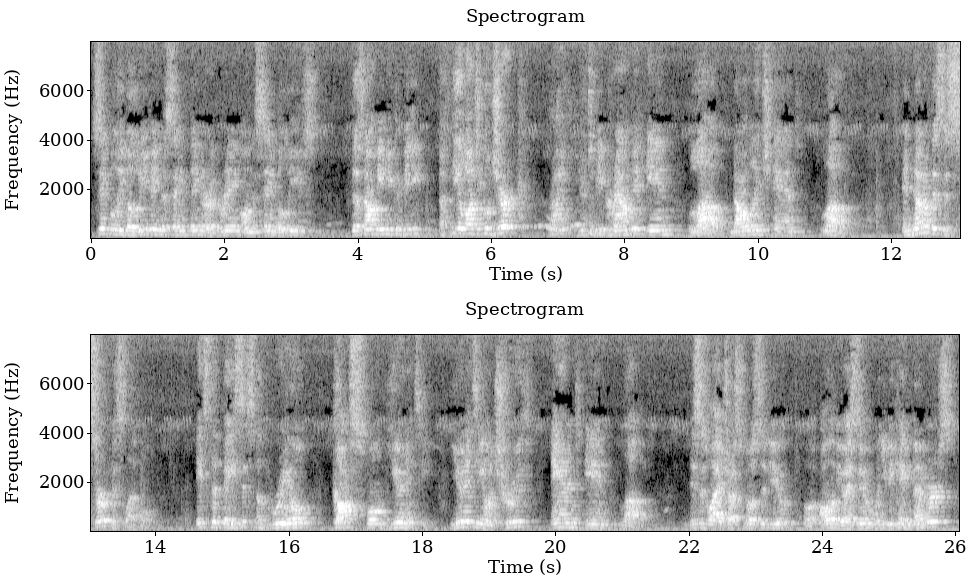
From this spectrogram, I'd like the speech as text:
Simply believing the same thing or agreeing on the same beliefs does not mean you can be a theological jerk, right? You're to be grounded in love, knowledge, and love. And none of this is surface level. It's the basis of real gospel unity. Unity on truth and in love. This is why I trust most of you, well, all of you, I assume, when you became members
